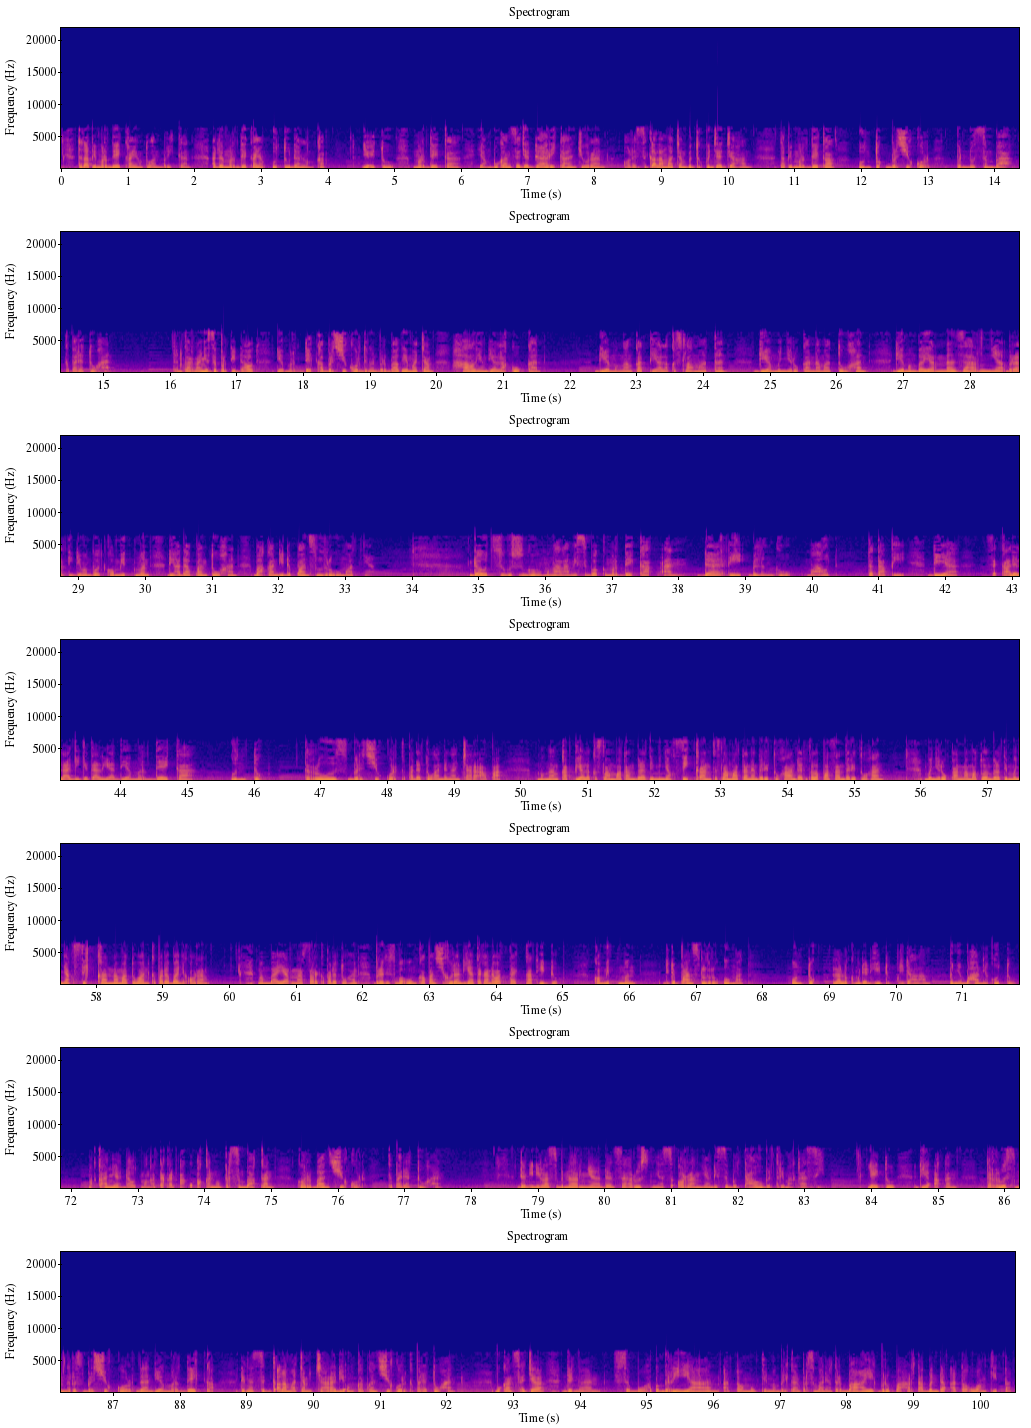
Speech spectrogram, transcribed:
Tetapi merdeka yang Tuhan berikan ada merdeka yang utuh dan lengkap, yaitu merdeka yang bukan saja dari kehancuran oleh segala macam bentuk penjajahan, tapi merdeka untuk bersyukur penuh sembah kepada Tuhan. Dan karenanya seperti Daud, dia merdeka bersyukur dengan berbagai macam hal yang dia lakukan. Dia mengangkat piala keselamatan, dia menyerukan nama Tuhan, dia membayar nazarnya berarti dia membuat komitmen di hadapan Tuhan, bahkan di depan seluruh umatnya. Daud sungguh-sungguh mengalami sebuah kemerdekaan dari belenggu maut. Tetapi dia, sekali lagi kita lihat dia merdeka untuk terus bersyukur kepada Tuhan dengan cara apa? Mengangkat piala keselamatan berarti menyaksikan keselamatan yang dari Tuhan dan kelepasan dari Tuhan. Menyerukan nama Tuhan berarti menyaksikan nama Tuhan kepada banyak orang Membayar nasar kepada Tuhan berarti sebuah ungkapan syukur yang dinyatakan lewat tekad hidup, komitmen di depan seluruh umat untuk lalu kemudian hidup di dalam penyembahan yang utuh. Makanya Daud mengatakan, aku akan mempersembahkan korban syukur kepada Tuhan. Dan inilah sebenarnya dan seharusnya seorang yang disebut tahu berterima kasih. Yaitu dia akan terus-menerus bersyukur dan dia merdeka dengan segala macam cara dia ungkapkan syukur kepada Tuhan. Bukan saja dengan sebuah pemberian atau mungkin memberikan persembahan yang terbaik berupa harta benda atau uang kita.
